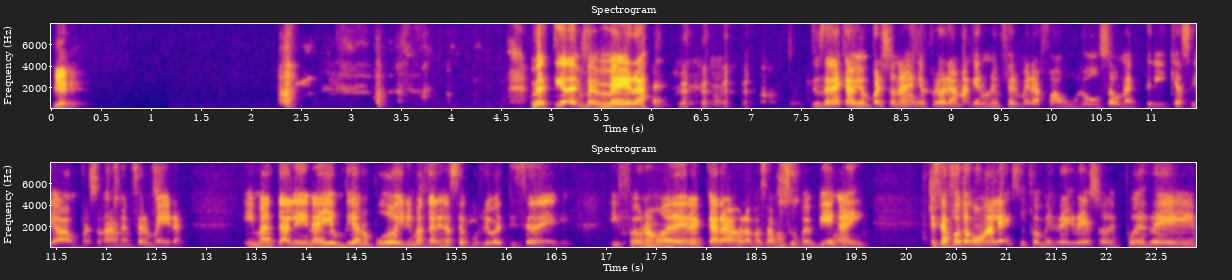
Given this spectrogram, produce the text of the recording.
Viene. Vestida de enfermera. Tú sabes que había un personaje en el programa que era una enfermera fabulosa, una actriz que hacía un personaje una enfermera. Y Magdalena, ella un día no pudo ir y Magdalena se ocurrió vestirse de... Y fue una jodera carajo, la pasamos súper bien ahí. Esa foto con Alex y fue mi regreso después de...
